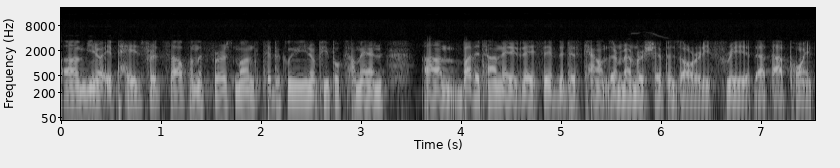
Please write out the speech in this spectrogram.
um, you know, it pays for itself in the first month. Typically, you know, people come in. Um, by the time they, they save the discount, their membership is already free at, at that point.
